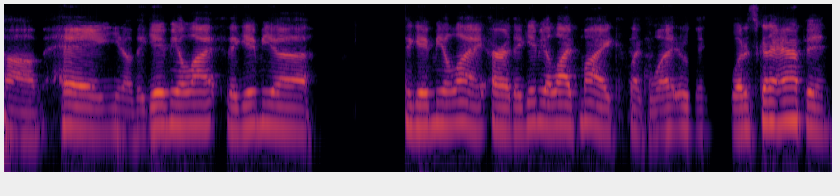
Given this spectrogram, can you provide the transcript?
um, "Hey, you know, they gave me a lot. They gave me a, they gave me a light, or they gave me a live mic. Like what? What is going to happen?"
